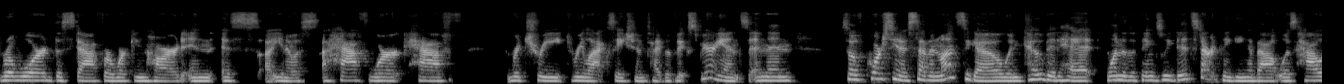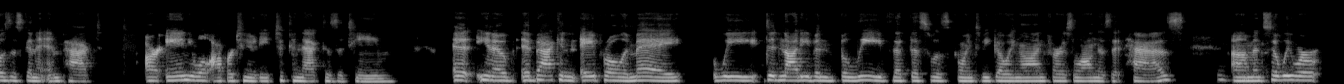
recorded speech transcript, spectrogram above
reward the staff for working hard in a, uh, you know a, half work, half retreat relaxation type of experience and then so of course you know 7 months ago when covid hit one of the things we did start thinking about was how is this going to impact our annual opportunity to connect as a team it, you know it, back in april and may we did not even believe that this was going to be going on for as long as it has mm-hmm. um, and so we were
